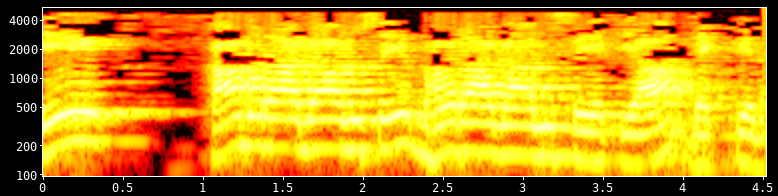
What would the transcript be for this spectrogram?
ඒ කාමරාගානුසය භවරාගානුසය කියා දැක්වෙන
